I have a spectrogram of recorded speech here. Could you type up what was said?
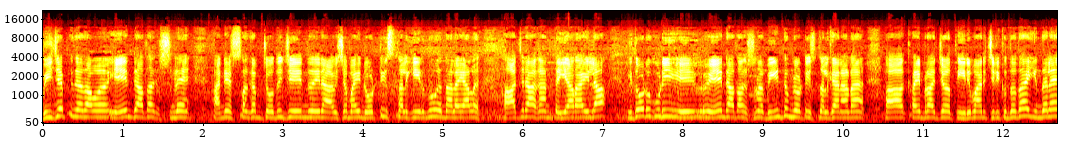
ബി ജെ പി നേതാവ് എ എൻ രാധാകൃഷ്ണനെ അന്വേഷണ സംഘം ചോദ്യം ചെയ്യുന്നതിന് ആവശ്യമായി നോട്ടീസ് നൽകിയിരുന്നു. എന്നാൽ അയാൾ ഹാജരാകാൻ തയ്യാറായില്ല. ഇതോടുകൂടി എ എൻ രാധാകൃഷ്ണന് വീണ്ടും നോട്ടീസ് നൽകാനാണ് ക്രൈംബ്രാഞ്ച് തീരുമാനിച്ചിരിക്കുന്നത്. ഇന്നലെ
